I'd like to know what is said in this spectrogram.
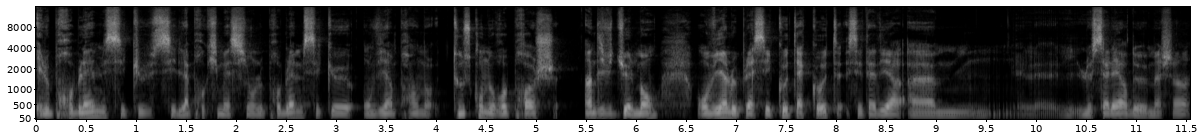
Et le problème, c'est que c'est l'approximation. Le problème, c'est que on vient prendre tout ce qu'on nous reproche individuellement, on vient le placer côte à côte, c'est-à-dire euh, le, salaire de machin.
